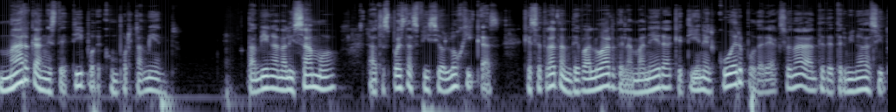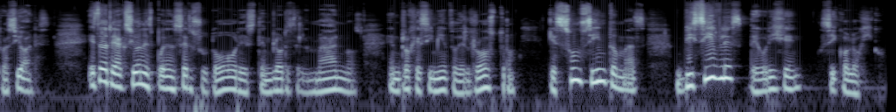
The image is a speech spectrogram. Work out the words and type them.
marcan este tipo de comportamiento. También analizamos las respuestas fisiológicas que se tratan de evaluar de la manera que tiene el cuerpo de reaccionar ante determinadas situaciones. Estas reacciones pueden ser sudores, temblores de las manos, enrojecimiento del rostro, que son síntomas visibles de origen psicológico.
